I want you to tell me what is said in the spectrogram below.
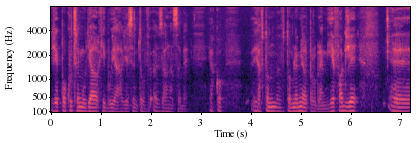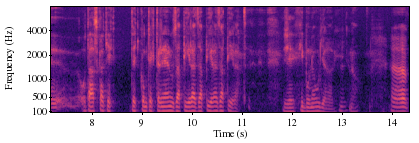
Že pokud jsem udělal chybu já, že jsem to vzal na sebe. Jako, já v tom, v tom neměl problém. Je fakt, že e, otázka těch, teďkom těch trenérů zapírat, zapírat, zapírat. že chybu neudělali. No. Eh,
